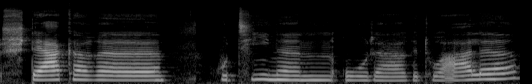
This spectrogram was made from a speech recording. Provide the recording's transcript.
stärkere Routinen oder Rituale.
